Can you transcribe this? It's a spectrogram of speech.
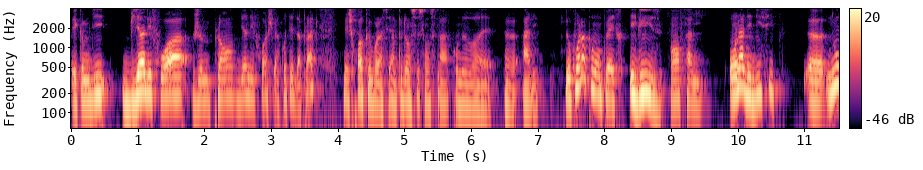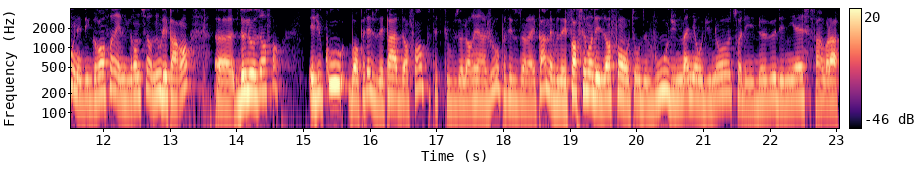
Et comme dit, bien des fois je me plante, bien des fois je suis à côté de la plaque, mais je crois que voilà, c'est un peu dans ce sens-là qu'on devrait euh, aller. Donc voilà comment on peut être église en famille. On a des disciples. Euh, nous, on est des grands frères et des grandes sœurs, nous les parents, de nos enfants. Et du coup, bon, peut-être vous n'avez pas d'enfants, peut-être que vous en aurez un jour, peut-être que vous n'en avez pas, mais vous avez forcément des enfants autour de vous, d'une manière ou d'une autre, soit des neveux, des nièces, enfin voilà,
